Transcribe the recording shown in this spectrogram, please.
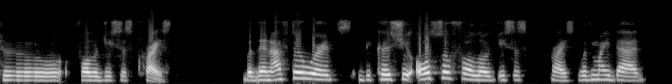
to follow jesus christ. But then afterwards because she also followed jesus christ with my dad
